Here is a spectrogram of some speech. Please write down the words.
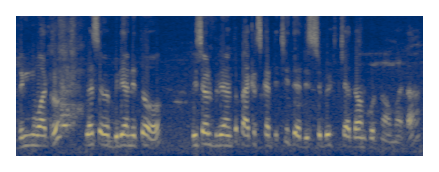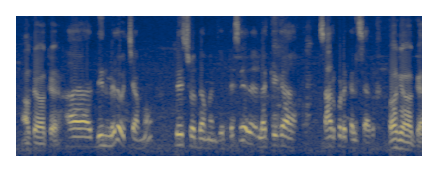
drinking water plus బిర్యానీతో రీసేబుల్ బిర్యానీతో ప్యాకెట్స్ కట్టించి డిస్ట్రిబ్యూట్ చేద్దాం అనుకుంటున్నాం అన్నమాట. Okay okay. దీని మీద వచ్చాము. ప్లేస్ చూద్దామని చెప్పేసి లక్కీగా సార్ కూడా కలిశారు. Okay okay.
